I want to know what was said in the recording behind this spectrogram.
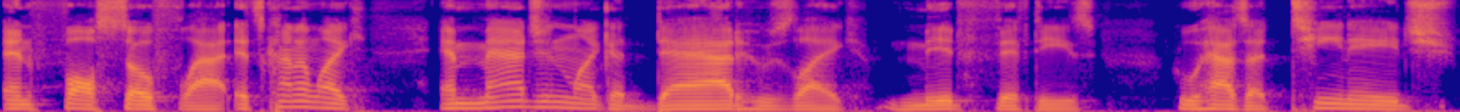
and fall so flat. It's kind of like imagine like a dad who's like mid fifties who has a teenage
